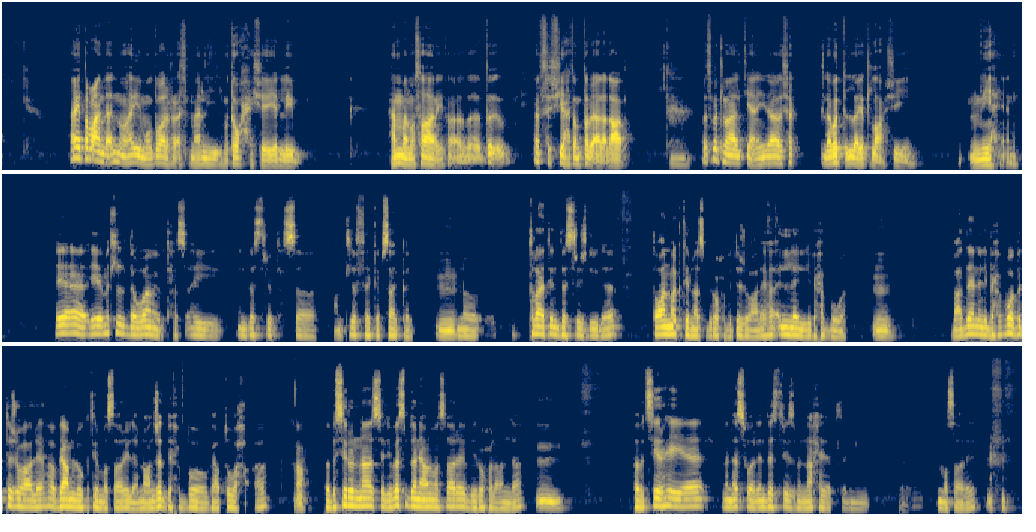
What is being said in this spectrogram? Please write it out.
هاي طبعا لأنه هي موضوع الراسماليه المتوحشة يلي هم المصاري ف نفس الشيء حتنطبق على الألعاب. بس مثل ما قلت يعني لا شك لابد إلا يطلع شيء منيح يعني. هي هي مثل دوامة بتحس أي industry بتحسها عم تلف هيك ب cycle إنه طلعت industry جديدة طبعا ما كتير ناس بيروحوا بيتجهوا عليها إلا اللي بيحبوها. بعدين اللي بيحبوها بيتجهوا عليها وبيعملوا كتير مصاري لأنه عن جد بيحبوها وبيعطوها حقها. صح فبصيروا الناس اللي بس بدهم يعملوا مصاري بيروحوا لعندها. فبتصير هي من أسوأ ال industries من ناحية المصاري.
